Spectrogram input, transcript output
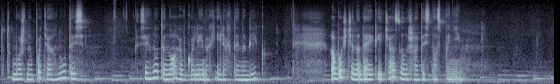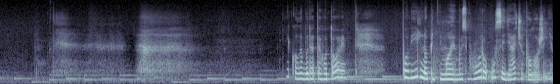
Тут можна потягнутись, зігнути ноги в колінах і лягти на бік, або ще на деякий час залишатись на спині. І коли будете готові, повільно піднімаємось вгору у сидяче положення.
